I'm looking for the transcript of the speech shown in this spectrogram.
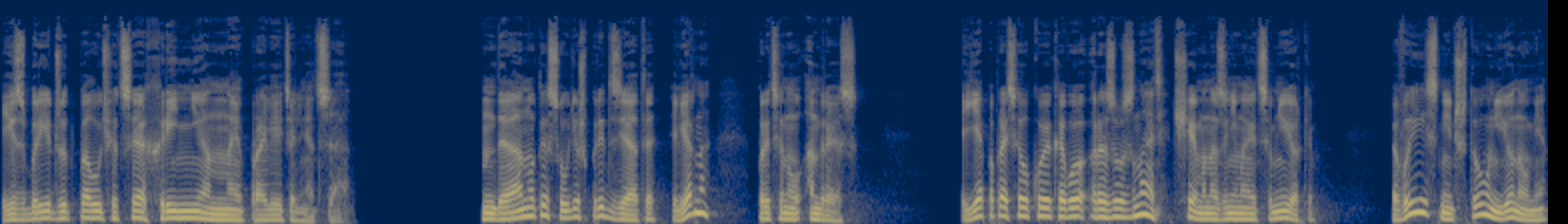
Из Бриджит получится охрененная правительница. «Да, ну ты судишь предвзято, верно?» — протянул Андреас. «Я попросил кое-кого разузнать, чем она занимается в Нью-Йорке. Выяснить, что у нее на уме.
